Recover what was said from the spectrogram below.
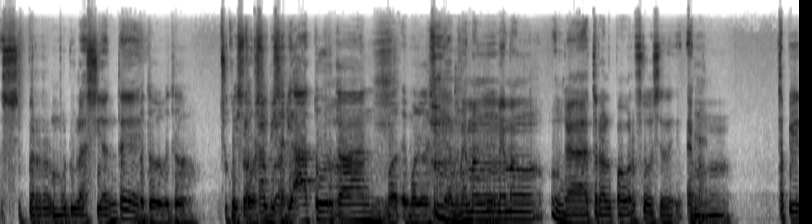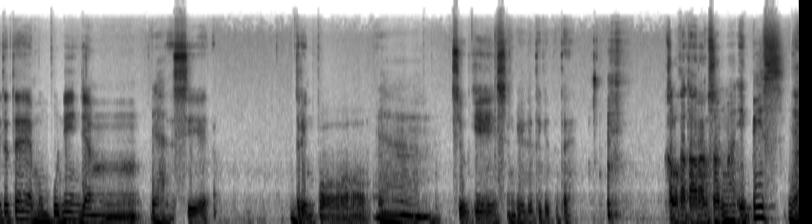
si permodulasian teh Betul betul. Cukup Distorsi lengkap bisa lah. diatur kan, mo- model sih. memang memang nggak terlalu powerful sih emang tapi itu teh mumpuni yang Ya. si dream pop, Hmm. shoegaze yang kayak gitu-gitu teh. Kalau kata orang son mah ipis. Ya.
